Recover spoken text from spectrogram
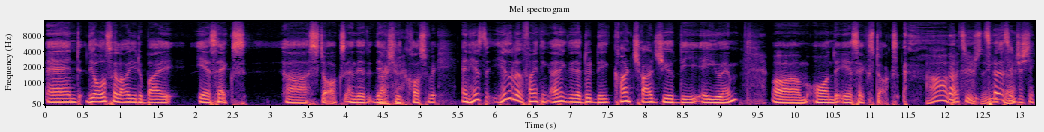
And they also allow you to buy ASX uh, stocks, and they, they actually cost. And here's the, here's a little funny thing. I think they do, they can't charge you the AUM um, on the ASX stocks. Oh, that's interesting. So that's Okay. interesting.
